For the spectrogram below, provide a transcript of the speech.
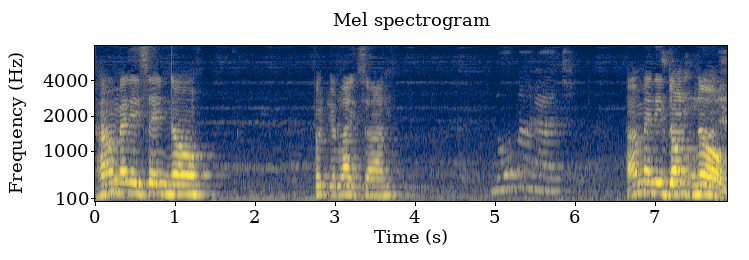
How many say no? Put your lights on. No, Maharaj. How many don't know?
